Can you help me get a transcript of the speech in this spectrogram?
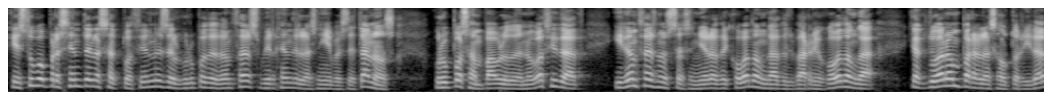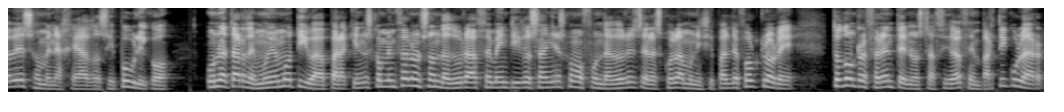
que estuvo presente en las actuaciones del grupo de danzas Virgen de las Nieves de Tanos, Grupo San Pablo de Nueva Ciudad y Danzas Nuestra Señora de Covadonga del barrio Covadonga, que actuaron para las autoridades, homenajeados y público. Una tarde muy emotiva para quienes comenzaron su andadura hace 22 años como fundadores de la Escuela Municipal de Folclore, todo un referente en nuestra ciudad en particular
